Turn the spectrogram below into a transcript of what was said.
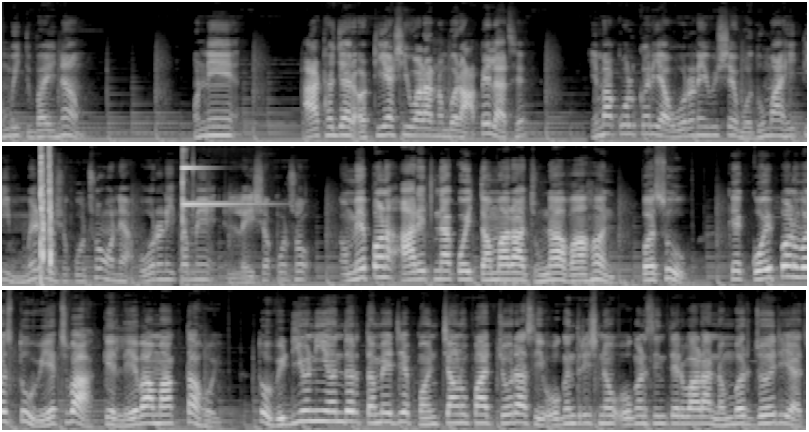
અમિતભાઈ નામ અને આઠ હજાર અઠ્યાસીવાળા નંબર આપેલા છે. એમાં કોલ કરી આ ઓરણી વિશે વધુ માહિતી મેળવી શકો છો અને ઓરણી તમે લઈ શકો છો. તમે પણ આ રીતના કોઈ તમારા જૂના વાહન, પશુ કે કોઈ પણ વસ્તુ વેચવા કે લેવા માંગતા હોય, તો વિડીયોની અંદર તમે જે પંચાણું પાંચ ચોરાસી, ઓગણત્રીસ નવ ઓગણસિત્તેરવાળા નંબર જોઈ રહ્યા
